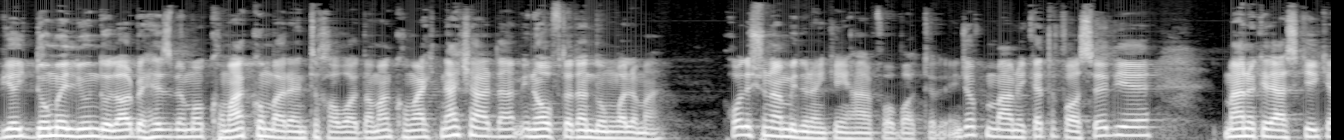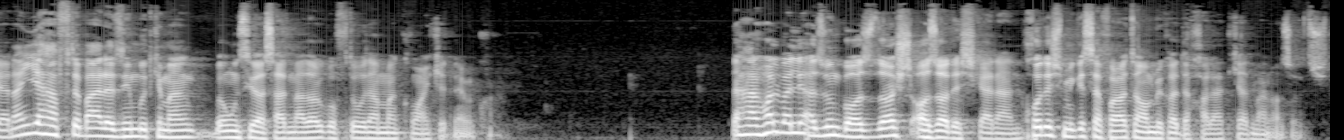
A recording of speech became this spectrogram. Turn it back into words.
بیای دو میلیون دلار به حزب ما کمک کن برای انتخابات. و من کمک نکردم اینا افتادن دنبال من. خودشون هم می‌دونن که این حرفا باطله. اینجا مملکت فاسدیه. منو که دستگیر کردن یه هفته بعد از این بود که من به اون سیاستمدار گفته بودم من کمکت نمی‌کنم. به هر حال ولی از اون بازداشت آزادش کردن. خودش میگه سفارت آمریکا دخالت کرد من آزاد شد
